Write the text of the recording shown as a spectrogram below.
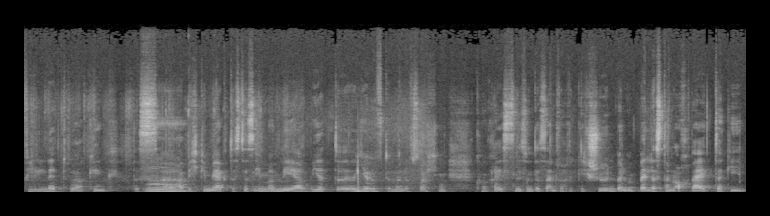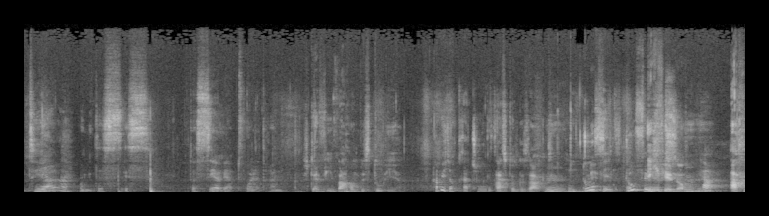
viel Networking. Das äh, habe ich gemerkt, dass das immer mehr wird, äh, je öfter man auf solchen Kongressen ist und das ist einfach wirklich schön, weil, weil das dann auch weitergeht. Ja? Ja. Und das ist das sehr Wertvolle dran. Steffi, warum bist du hier? Habe ich doch gerade schon gesagt. Hast du gesagt? du fehlst. Du Ich fehle noch. Ja. Ach,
